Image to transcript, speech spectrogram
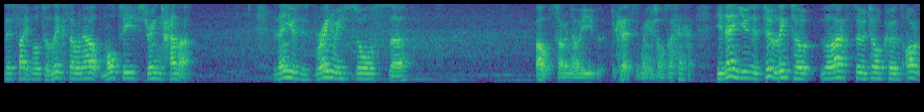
disciple to link someone out multi-string hammer. He then uses brain resource. Uh, oh, sorry, no, he connects to brain resource. he then uses two link to the last two tokens on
